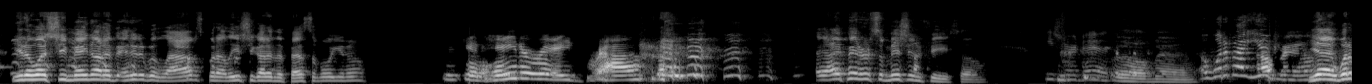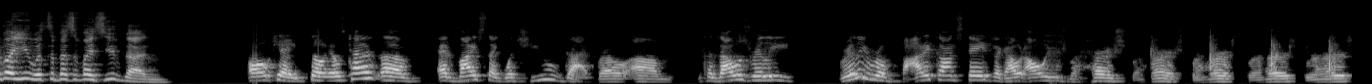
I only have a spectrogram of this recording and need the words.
you know what? She may not have ended it with laughs, but at least she got in the festival, you know? freaking haterade, bro. Hey, I paid her submission fee, so. he sure did. Oh, man. Oh, what about you, Drew? Yeah, what about you? What's the best advice you've gotten? Okay, so it was kind of uh, advice like what you got, bro. Um, because I was really, really robotic on stage. Like I would always rehearse, rehearse, rehearse, rehearse, rehearse,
